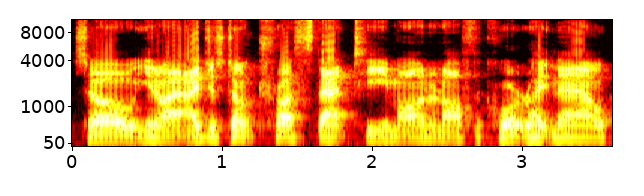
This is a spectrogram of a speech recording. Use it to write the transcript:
So, you know, I, I, just don't trust that team on and off the court right now.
